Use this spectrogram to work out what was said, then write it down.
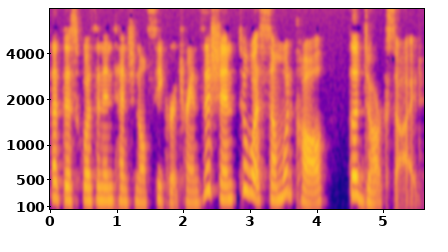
that this was an intentional secret transition to what some would call the dark side.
